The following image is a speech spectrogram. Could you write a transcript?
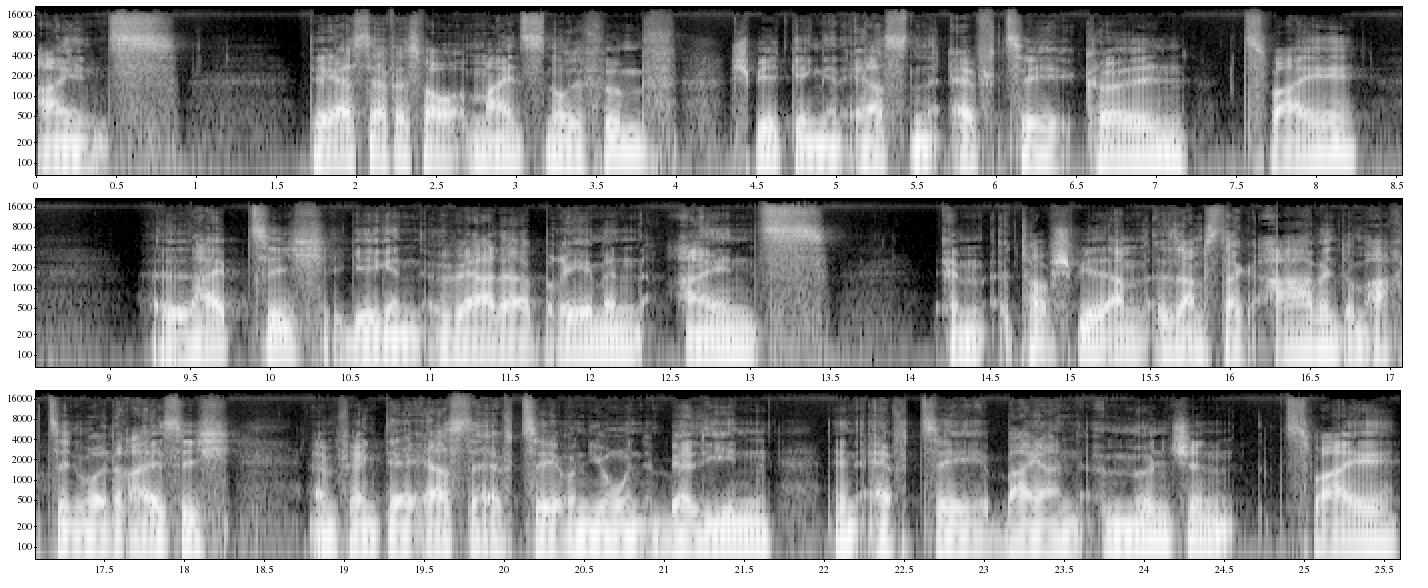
1. Der erste FSV Mainz 05 spielt gegen den ersten FC Köln 2. Leipzig gegen Werder Bremen 1. Im Topspiel am Samstagabend um 18.30 Uhr empfängt der erste FC Union Berlin den FC Bayern München 2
